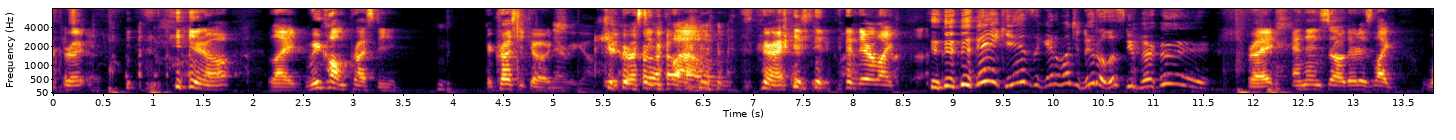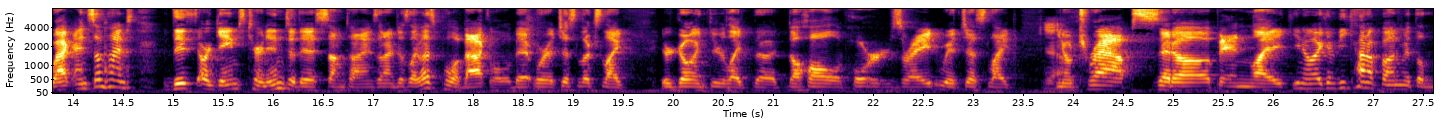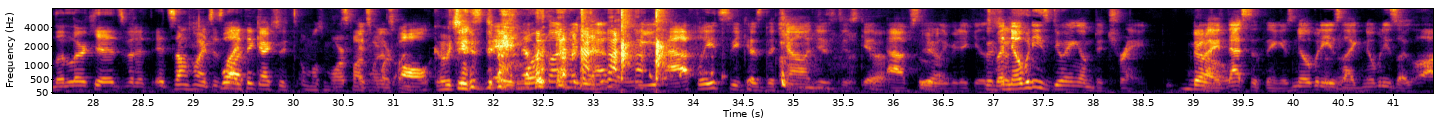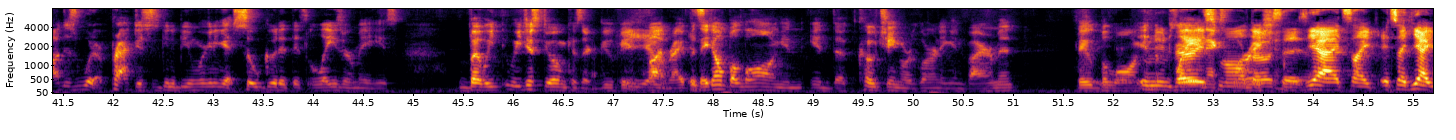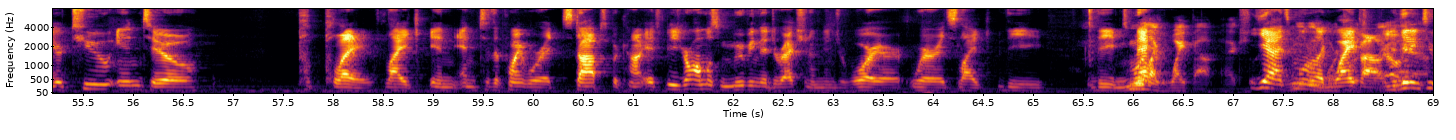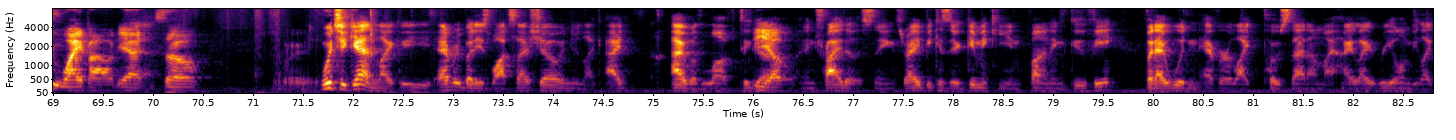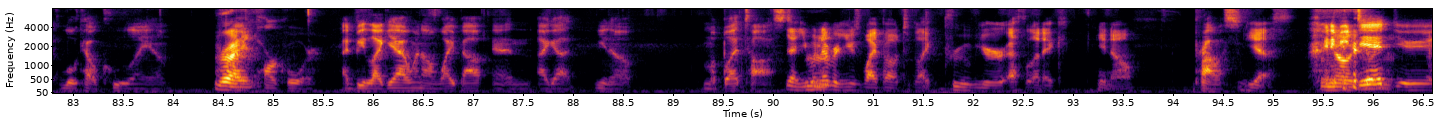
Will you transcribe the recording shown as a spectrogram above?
right? you know, like we call him crusty the crusty coach, There we go. the Krusty the clown, right? The clown. and they're like, "Hey kids, I got a bunch of noodles. Let's do parkour." Right? And then so they're just like whack. And sometimes this our games turn into this sometimes, and I'm just like, let's pull it back a little bit, where it just looks like you're going through like the the hall of horrors, right? With just like Yeah. you know traps set up and like you know it can be kind of fun with the littler kids, but at, at some point it's just well, I think actually it's almost more fun It's when more it's fun. all coaches. it's more fun when you have elite athletes because the challenges just get Yeah. absolutely Yeah. ridiculous. It's But just- nobody's doing them to train, No. right? That's the thing is nobody is like nobody's like, oh, this is what our practice is going to be, and we're going to get so good at this laser maze. But we we just do them because they're goofy and Yeah. fun, right? But It's- they don't belong in in the coaching or learning environment. They belong in, in, the play very small exploration. doses. Yeah, it's like it's like yeah, you're too into p- play, like in and to the point where it stops become. It's you're almost moving the direction of Ninja Warrior, where it's like the the It's more me- like wipeout, actually. yeah, it's A more little like towards wipeout. Oh, You're getting yeah. too wipeout. Yeah, Yeah. so Which again, like everybody's watched that show, and you're like, I, I would love to go Yep. and try those things, right? Because they're gimmicky and fun and goofy. But I wouldn't ever like post that on my highlight reel and be like, look how cool I am. right. Like, parkour. I'd be like, yeah, I went on Wipeout and I got, you know, my butt tossed. yeah, you would Mhm. never use Wipeout to like prove your athletic, you know. Prowess. Yes. And if you did, you,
